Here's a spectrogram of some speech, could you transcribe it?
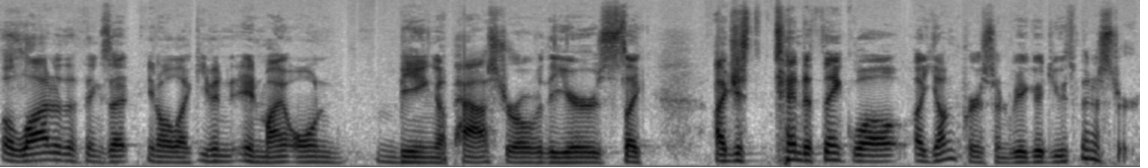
a lot of the things that you know, like even in my own being a pastor over the years, it's like I just tend to think, well, a young person would be a good youth minister,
